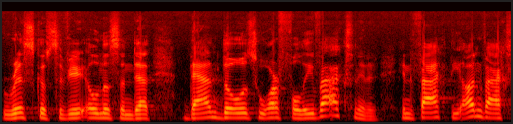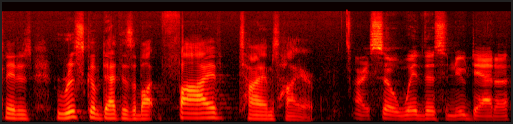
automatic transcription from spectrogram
risk of severe illness and death than those who are fully vaccinated. In fact, the unvaccinated risk of death is about five times higher. All right, so with this new data,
